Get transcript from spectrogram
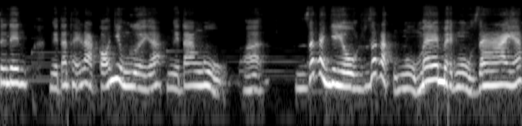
Cho nên người ta thấy là có nhiều người á người ta ngủ uh, rất là nhiều rất là ngủ mê mệt ngủ dài á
